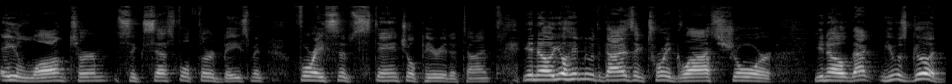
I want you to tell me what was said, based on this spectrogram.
a long term successful third baseman for a substantial period of time. You know, you'll hit me with guys like Troy Glaus, Shore. You know, that he was good.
